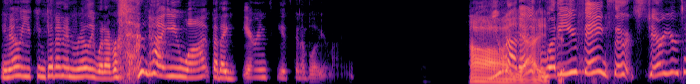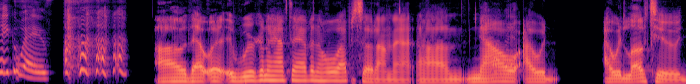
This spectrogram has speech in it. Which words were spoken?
you know, you can get it in really whatever format you want, but I guarantee it's going to blow your mind. Oh, you got yeah, it. What do you think? So share your takeaways. Oh, that was we're gonna have to have a whole episode on that. Um, now I would, I would love to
